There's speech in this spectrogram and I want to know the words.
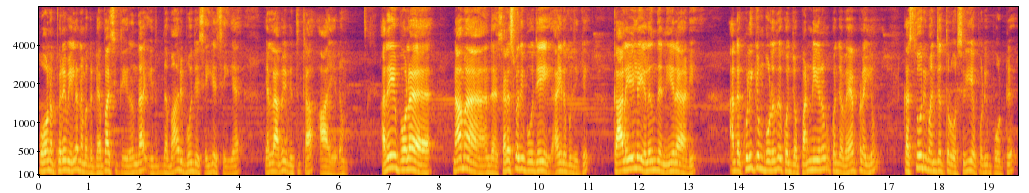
போன பிறவியில் நமக்கு டெபாசிட் இருந்தால் இந்த மாதிரி பூஜை செய்ய செய்ய எல்லாமே வித்துட்டா ஆயிடும். அதே போல் நாம் அந்த சரஸ்வதி பூஜை ஆயுத பூஜைக்கு காலையில் எழுந்து நீராடி அந்த குளிக்கும் பொழுது கொஞ்சம் பன்னீரும் கொஞ்சம் வேப்பிலையும் கஸ்தூரி மஞ்சத்தூள் ஒரு சிறிய பொடி போட்டு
